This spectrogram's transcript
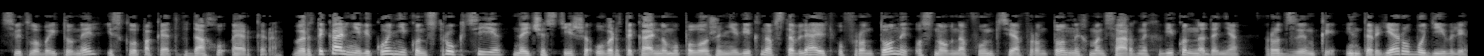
світловий тунель і склопакет в даху еркера. Вертикальні віконні конструкції найчастіше у вертикальному положенні вікна вставляють у фронтони. Основна функція фронтонних мансардних вікон надання родзинки інтер'єру будівлі,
